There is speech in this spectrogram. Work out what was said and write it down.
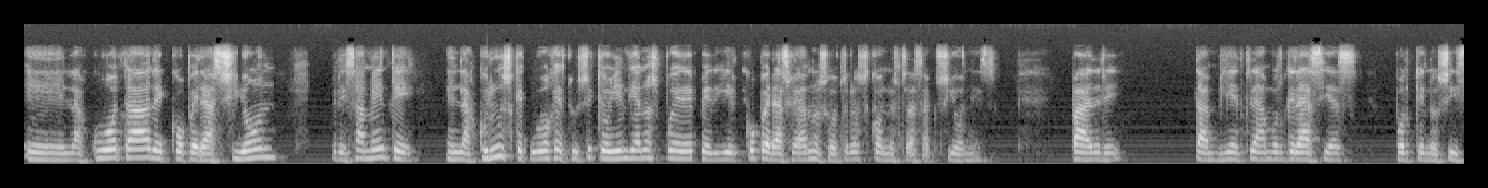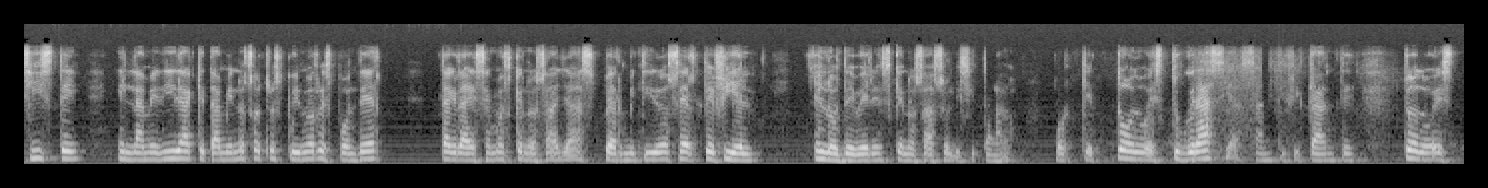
en la cuota de cooperación, precisamente en la cruz que tuvo Jesús y que hoy en día nos puede pedir cooperación a nosotros con nuestras acciones. Padre, también te damos gracias porque nos hiciste en la medida que también nosotros pudimos responder. Te agradecemos que nos hayas permitido serte fiel en los deberes que nos ha solicitado, porque todo es tu gracia santificante, todo es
